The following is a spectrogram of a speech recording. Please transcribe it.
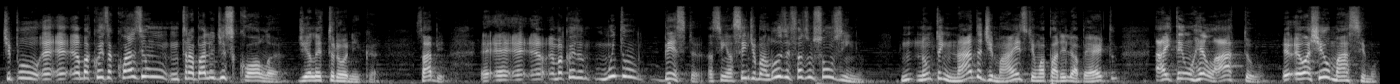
Tipo, é, é uma coisa quase um, um trabalho de escola de eletrônica sabe? É, é, é, é, uma coisa muito besta. Assim, acende uma luz e faz um sonzinho. Não tem nada demais, tem um aparelho aberto. Aí tem um relato. Eu, eu achei o máximo.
